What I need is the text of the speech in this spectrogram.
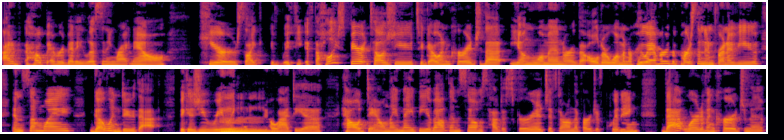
I, I hope everybody listening right now hears like if if, you, if, the holy spirit tells you to go encourage that young woman or the older woman or whoever the person in front of you in some way go and do that because you really mm. have no idea how down they may be about themselves how discouraged if they're on the verge of quitting. That word of encouragement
